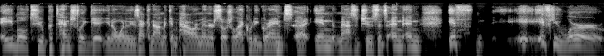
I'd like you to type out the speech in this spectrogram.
able to potentially get you know one of these economic empowerment or social equity mm. grants uh, in Massachusetts? And and if if you were,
